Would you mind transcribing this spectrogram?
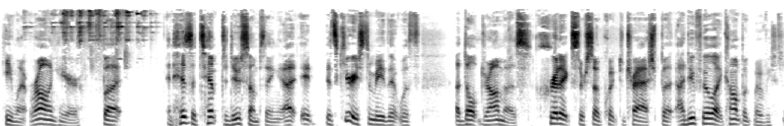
he went wrong here, but in his attempt to do something, it, it's curious to me that with adult dramas, critics are so quick to trash, but I do feel like comic book movies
